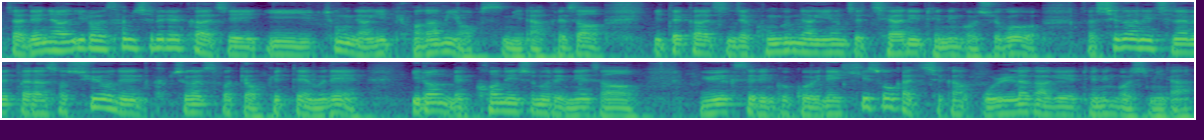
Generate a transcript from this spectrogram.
자, 내년 1월 31일까지 이 유통량이 변함이 없습니다. 그래서 이때까지 이제 공급량이 현재 제한이 되는 것이고, 자, 시간이 지남에 따라서 수요는 급증할 수밖에 없기 때문에 이런 메커니즘으로 인해서 UX 링크 코인의 희소 가치가 올라가게 되는 것입니다.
